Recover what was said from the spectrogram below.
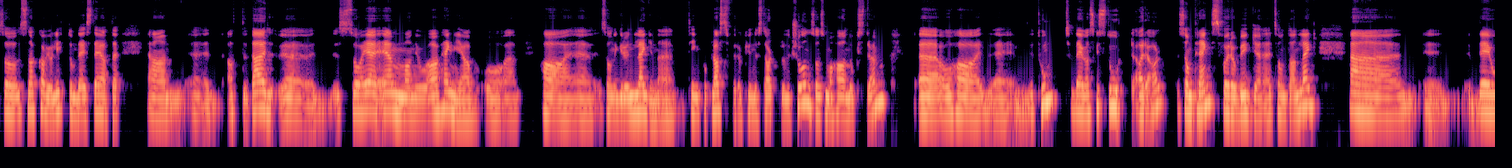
så snakka vi jo litt om det i sted. at det, Um, at der så er, man jo avhengig av å ha eh, sånne grunnleggende ting på plass for å kunne starte produksjon, sånn som å ha nok strøm eh, og ha eh, tomt. Det er ganske stort areal som trengs for å bygge et sånt anlegg. Eh, det er jo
